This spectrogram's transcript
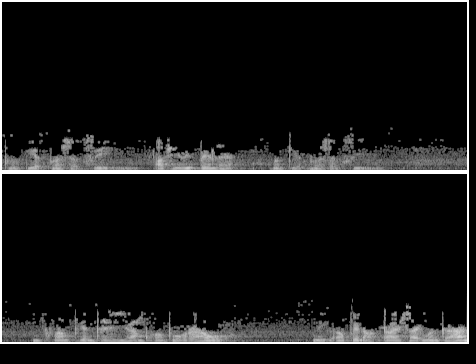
เพื่อเกียรติเพื่อศักดิ์ศรีเอาชีวิตไปแลกเพื่อเกียรติเพื่อศักดิ์ศรีมีความเพียรพยายามของพวกเรา นี่ก็เอาเป็นเอาตายใส่เหมือนกัน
